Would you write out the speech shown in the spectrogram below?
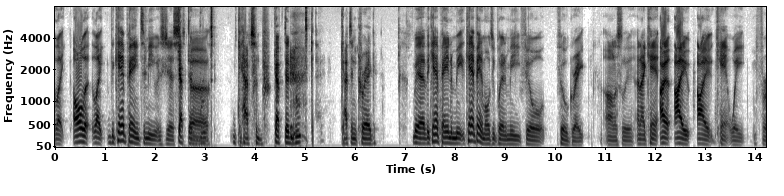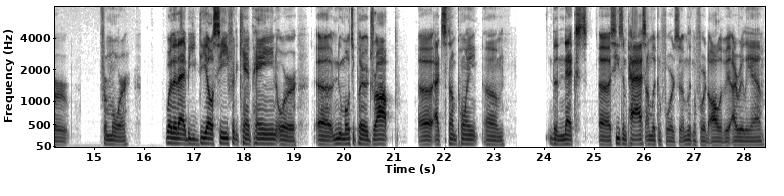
like all the- like the campaign to me was just Captain uh, Brute. Captain Captain. Captain Craig. But yeah, the campaign to me, the campaign and multiplayer to me feel feel great, honestly. And I can't, I I I can't wait for for more, whether that be DLC for the campaign or uh new multiplayer drop uh at some point. Um, the next uh season pass, I'm looking forward to. I'm looking forward to all of it. I really am.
